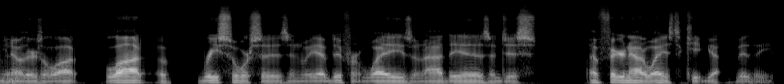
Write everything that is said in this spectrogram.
You know, there's a lot, lot of resources and we have different ways and ideas and just of figuring out ways to keep guys busy.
